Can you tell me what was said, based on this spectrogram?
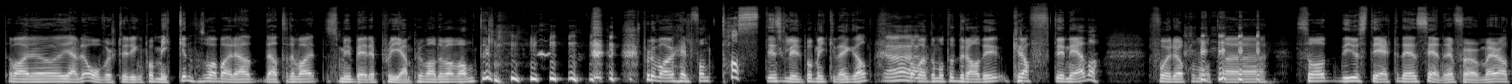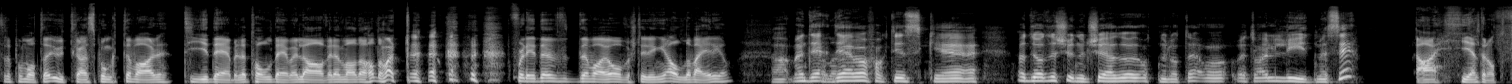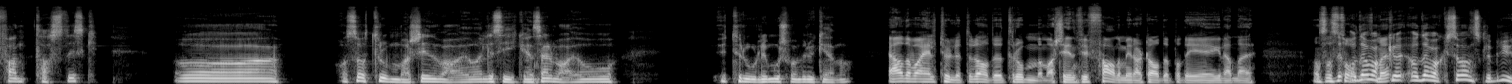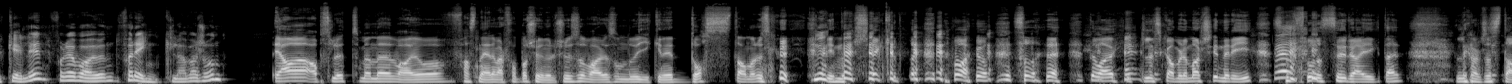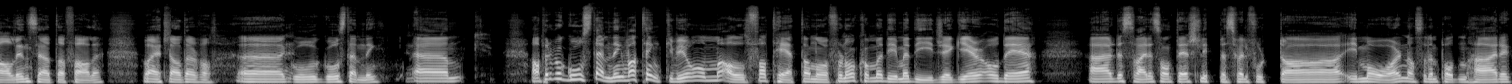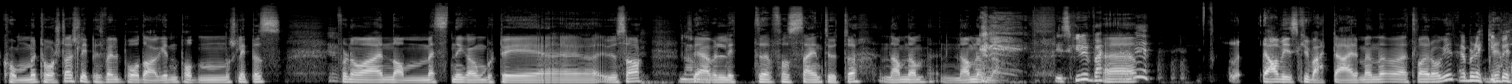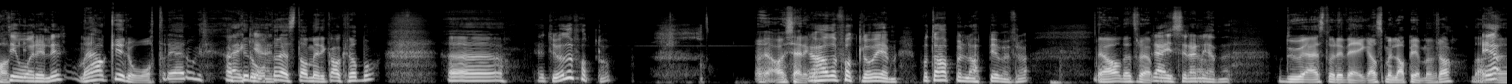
det var jo jævlig overstyring på mikken. Så var bare det at det var så mye bedre preamp enn hva de var vant til. For det var jo helt fantastisk lyd på mikkene. ikke sant? Ja, ja. Man måtte dra de kraftig ned, da. For å på en måte Så de justerte det senere i firmware, at det på en måte utgangspunktet var 10 dB eller 12 dB lavere enn hva det hadde vært. Fordi det, det var jo overstyring i alle veier. Igjen. Ja, men det, det var faktisk eh, ja, Du hadde 720 jeg hadde 808, og vet du hva, lydmessig Ja, helt rått. fantastisk. Og også trommemaskinen var jo, eller sekvenseren var jo utrolig morsom å bruke ennå. Ja, det var helt tullete. Du hadde trommemaskin. Fy faen, så mye rart du hadde på de greiene der. Og så så Og det, det var ikke, og det var ikke så vanskelig å bruke heller, for det var jo en forenkla versjon. Ja, absolutt, men det var jo fascinerende. I hvert fall på 707 så var det som du gikk inn i DOS da når du skulle inn og sjekke det. Det var jo, så det, var jo Hitlers gamle maskineri som sto og surra gikk der. Eller kanskje Stalin, sier jeg da faen det. Det var et eller annet i hvert fall. Uh, god, god stemning. Uh, apropos god stemning, hva tenker vi om Alfa Teta nå? For nå kommer de med DJ-gear, og det er dessverre sånn at det slippes vel fort da i morgen. Altså den podden her kommer torsdag, slippes vel på dagen podden slippes. For nå er NAM-messen i gang borte i eh, USA. Så vi er vel litt uh, for seint ute. Nam-nam, nam-nam-nam. Vi skulle vært der, vi. Ja, vi skulle vært der, men eh, vet du hva, Roger? Jeg ble ikke bedt i år heller. Nei, jeg har ikke råd til det, Roger. Jeg har Nei, ikke råd til å reise til Amerika akkurat nå. Uh, Jeg tror jeg hadde fått lov. Ja, Jeg hadde fått lov hjemme. Måtte ha på en lapp hjemmefra. Ja, det tror jeg på. Reiser alene. Du og jeg står i Vegas med lapp hjemmefra. Da er Ja.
